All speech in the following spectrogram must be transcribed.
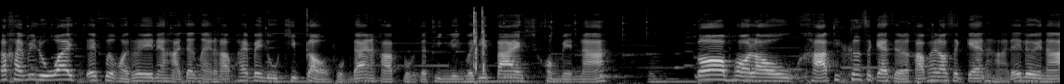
ถ้าใครไม่รู้ว่าไอเปลือกหอยทะเลเนี่ยหาจากไหนนะครับให้ไปดูคลิปเก่าของผมได้นะครับผมจะทิ้งลิงก์ไว้ที่ใต้คอมเมนต์นะก็พอเราคราฟที่เครื่องสแกนเสร็จแล้วครับ ให้เราสแกนหาได้เลยนะ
